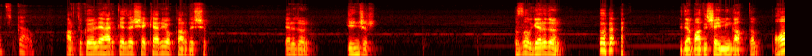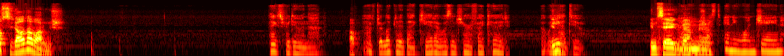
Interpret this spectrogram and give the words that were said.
let's go. Artık öyle herkese şeker yok kardeşim. Geri dön. Ginger. Kızıl geri dön. bir de body shaming attım. Aha silahı da varmış. Thanks for doing that. After looking at that kid, I wasn't sure if I could. But we had to. Kimseye I don't güvenmiyor. trust anyone, Jane.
